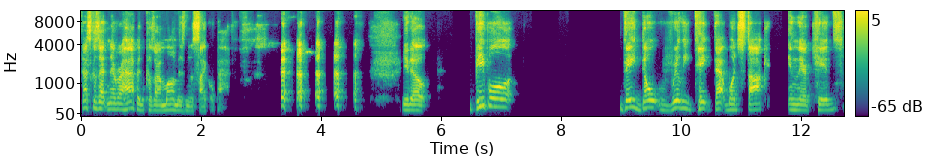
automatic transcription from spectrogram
that's because that never happened because our mom isn't a psychopath. you know, people, they don't really take that much stock in their kids.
